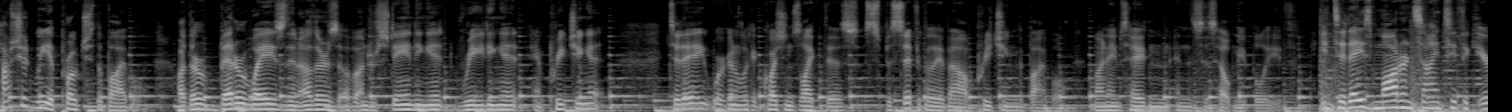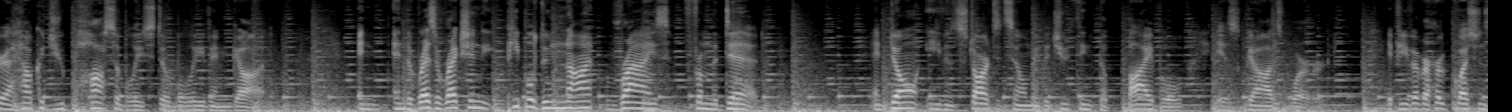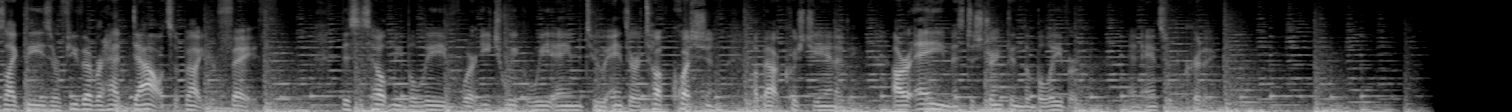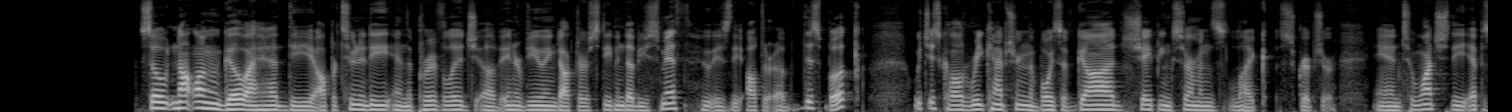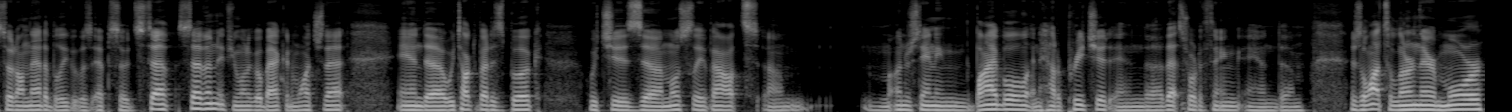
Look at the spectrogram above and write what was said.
How should we approach the Bible? Are there better ways than others of understanding it, reading it, and preaching it? Today, we're going to look at questions like this, specifically about preaching the Bible. My name's Haden, and this has helped me believe. In today's modern scientific era, how could you possibly still believe in God? And, and the resurrection, people do not rise from the dead. And don't even start to tell me that you think the Bible is God's Word. If you've ever heard questions like these, or if you've ever had doubts about your faith, this has helped me believe where each week we aim to answer a tough question about Christianity. Our aim is to strengthen the believer and answer the critic. So, not long ago, I had the opportunity and the privilege of interviewing Dr. Steven W. Smith, who is the author of this book, which is called Recapturing the Voice of God Shaping Sermons Like Scripture. And to watch the episode on that, I believe it was episode seven, if you want to go back and watch that. And uh, we talked about his book, which is uh, mostly about um, understanding the Bible and how to preach it and uh, that sort of thing. And um, there's a lot to learn there. More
